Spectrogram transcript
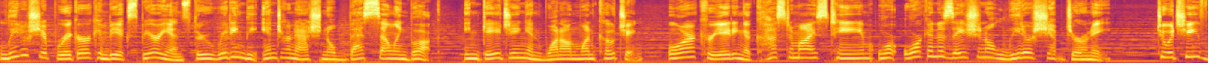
Leadership rigor can be experienced through reading the international best selling book, engaging in one on one coaching, or creating a customized team or organizational leadership journey. To achieve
